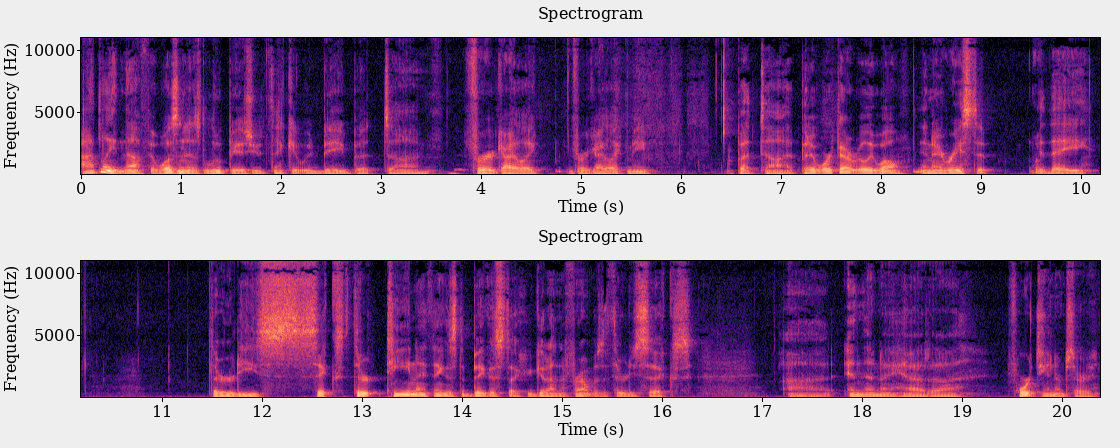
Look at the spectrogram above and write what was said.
Oddly enough, it wasn't as loopy as you'd think it would be, but um, for a guy like for a guy like me, but uh, but it worked out really well, and I raced it with a 36 13 i think is the biggest i could get on the front was a 36 uh, and then i had a 14 i'm sorry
